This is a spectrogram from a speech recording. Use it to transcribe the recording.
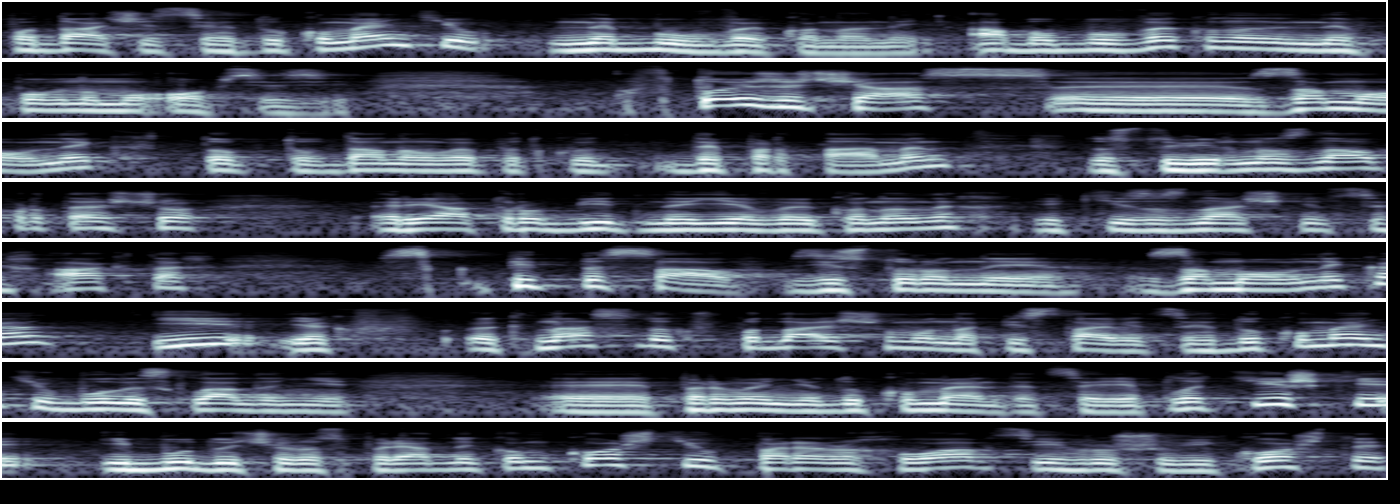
подачі цих документів не був виконаний або був виконаний не в повному обсязі. В той же час е, замовник, тобто в даному випадку департамент, достовірно знав про те, що ряд робіт не є виконаних, які зазначені в цих актах, підписав зі сторони замовника, і як, наслідок в подальшому на підставі цих документів були складені е, первинні документи, це є платіжки, і, будучи розпорядником коштів, перерахував ці грошові кошти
